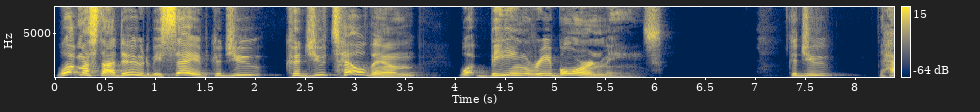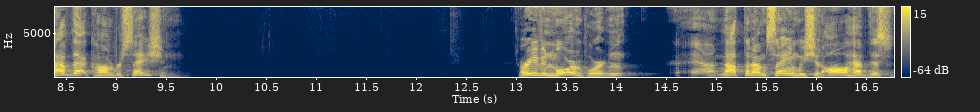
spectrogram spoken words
What must I do to be saved? Could you, could you tell them what being reborn means? Could you have that conversation? Or even more important, uh, not that I'm saying we should all have this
